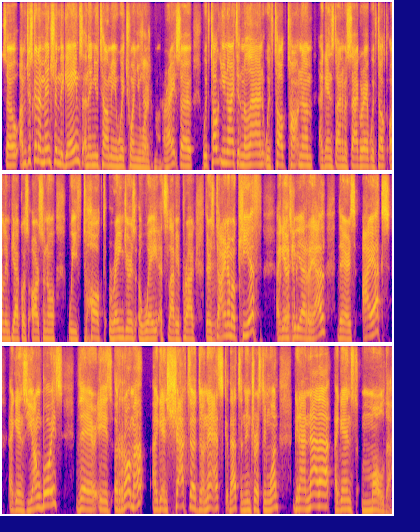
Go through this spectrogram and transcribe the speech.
So I'm just going to mention the games and then you tell me which one you sure. want. All right. So we've talked United Milan. We've talked Tottenham against Dinamo Zagreb. We've talked Olympiacos Arsenal. We've talked Rangers away at Slavia Prague. There's mm-hmm. Dynamo Kiev against okay. Villarreal. There's Ajax against Young Boys. There is Roma against Shakhtar Donetsk. That's an interesting one. Granada against Molde.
